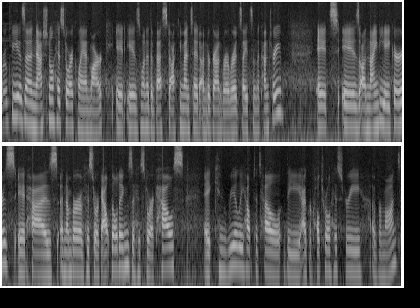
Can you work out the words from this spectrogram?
Rokeby is a National Historic Landmark. It is one of the best documented Underground Railroad sites in the country. It is on 90 acres. It has a number of historic outbuildings, a historic house. It can really help to tell the agricultural history of Vermont.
